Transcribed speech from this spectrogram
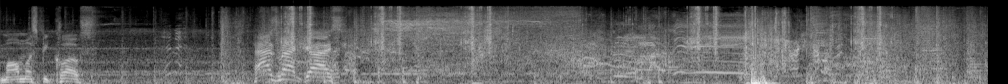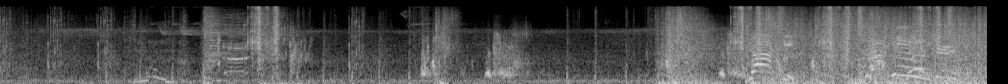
Mall must be close. Hazmat, guys! Taki! Taki! Taki!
